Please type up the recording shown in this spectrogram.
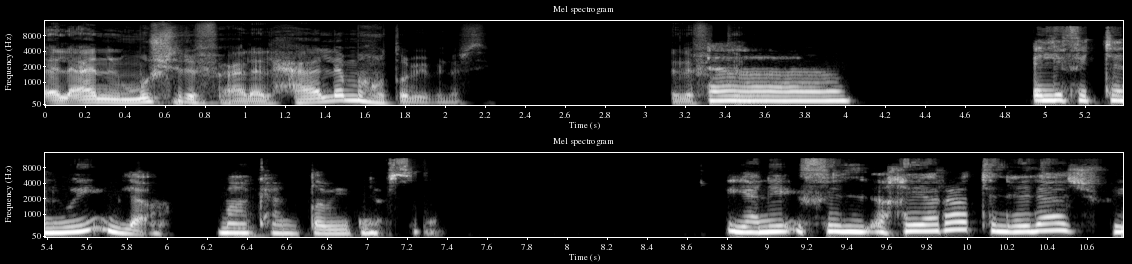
الآن المشرف على الحالة ما هو طبيب نفسي؟ اللي في التنويم, آه اللي في التنويم لا ما كان طبيب نفسي. يعني في خيارات العلاج في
